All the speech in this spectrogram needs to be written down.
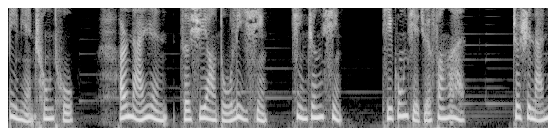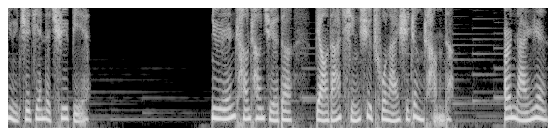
避免冲突；而男人则需要独立性、竞争性，提供解决方案。这是男女之间的区别。女人常常觉得表达情绪出来是正常的，而男人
